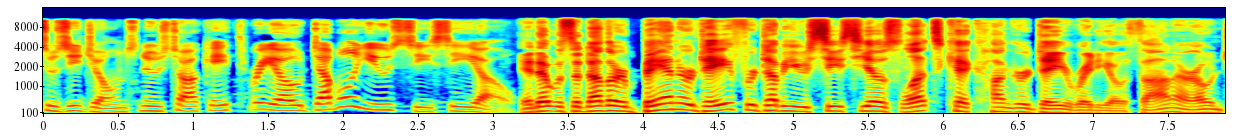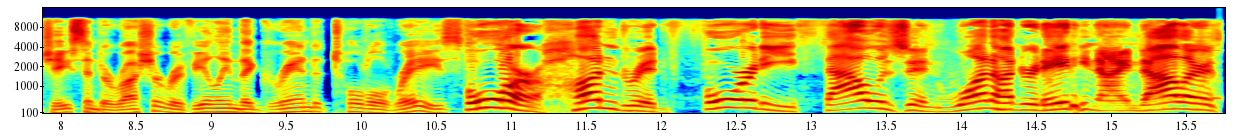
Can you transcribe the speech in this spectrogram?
Susie Jones, News Talk 830 WCCO. And it was another banner day for WCCO's Let's Kick Hunger Day Radiothon. Our own Jason DeRusha revealing the grand total raised $440,189.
